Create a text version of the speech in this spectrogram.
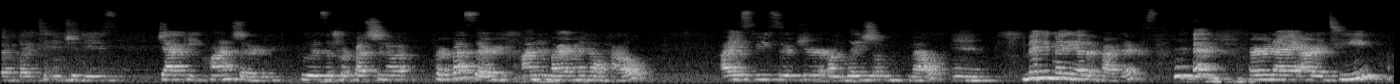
I'd like to introduce Jackie Klancher, who is a professional professor on environmental health, ice researcher on glacial melt, and many, many other projects. Her and I are a team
